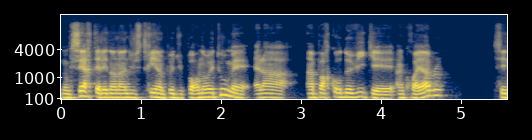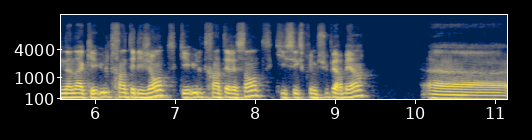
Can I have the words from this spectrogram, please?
Donc, certes, elle est dans l'industrie un peu du porno et tout, mais elle a un parcours de vie qui est incroyable. C'est une nana qui est ultra intelligente, qui est ultra intéressante, qui s'exprime super bien. Euh,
